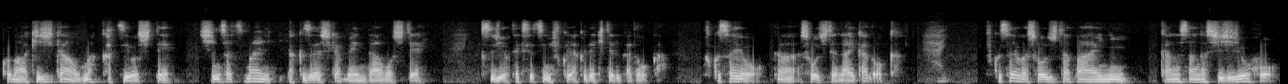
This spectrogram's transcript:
この空き時間をうまく活用して診察前に薬剤師が面談をして薬を適切に服薬できているかどうか副作用が生じてないかどうか、はい、副作用が生じた場合に患者さんが指示療法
